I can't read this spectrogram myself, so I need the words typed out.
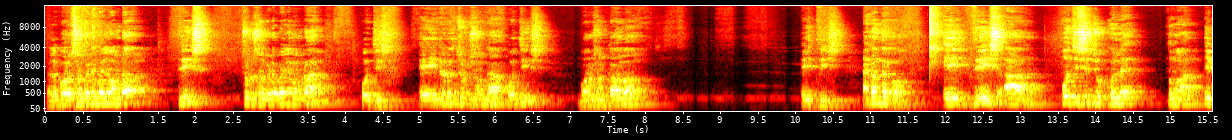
তাহলে বড় সংখ্যাটি পাইলাম আমরা ত্রিশ, ছোট সংখ্যাটা পাইলাম আমরা পঁচিশ। এইটা হলো ছোট সংখ্যা পঁচিশ, বড় সংখ্যা হলো এই ত্রিশ। এখন দেখো, এই ত্রিশ আর পঁচিশে যোগ করলে তোমার এই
